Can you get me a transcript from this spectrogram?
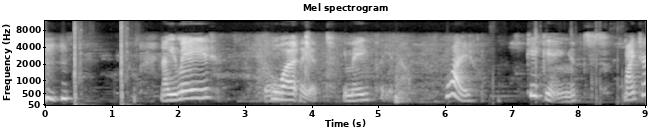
Now you may go What? play it. You may play it now. Why? Kicking. It's My turn?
